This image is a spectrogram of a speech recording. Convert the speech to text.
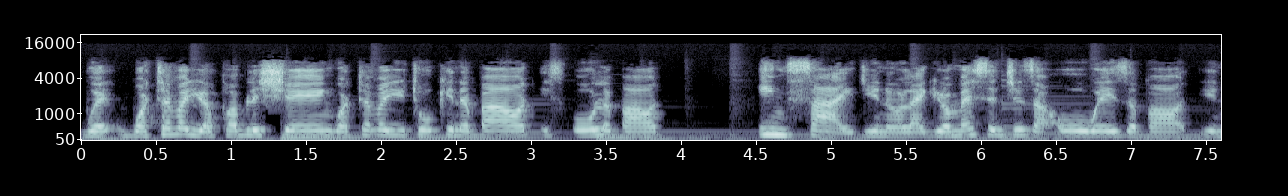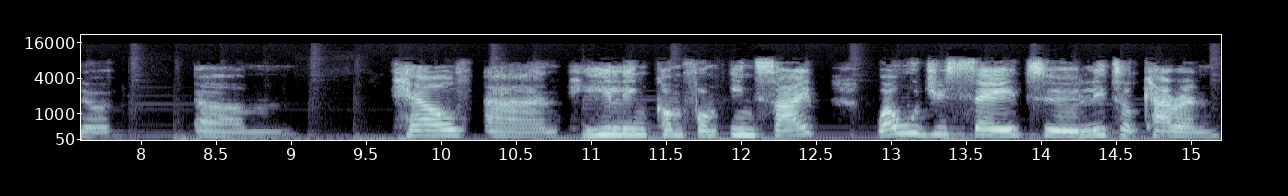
whatever you're publishing, whatever you're talking about, is all about inside. You know, like your messages are always about you know, um, health and healing come from inside, what would you say to little Karen,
